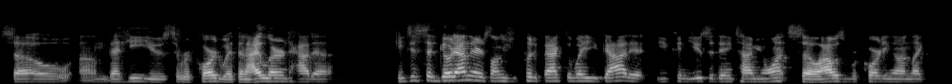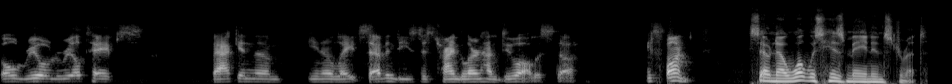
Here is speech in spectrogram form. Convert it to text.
so um, that he used to record with, and I learned how to he just said, go down there as long as you put it back the way you got it. You can use it anytime you want. So I was recording on like old reel to reel tapes back in the you know late 70s, just trying to learn how to do all this stuff. It's fun. So now, what was his main instrument?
